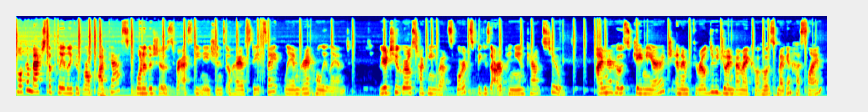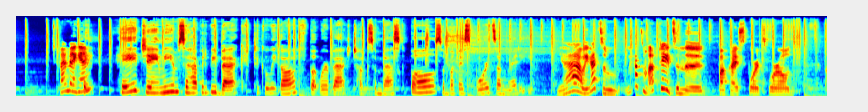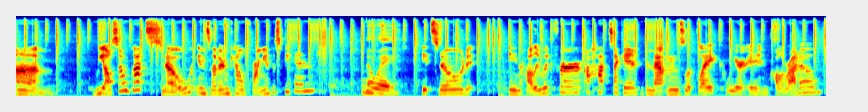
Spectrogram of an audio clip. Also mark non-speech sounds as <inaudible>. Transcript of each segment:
Welcome back to the Play Like a Girl podcast, one of the shows for SB Nation's Ohio State site, Land Grant Holy Land. We are two girls talking about sports because our opinion counts too. I'm your host, Jamie Erich, and I'm thrilled to be joined by my co host, Megan Husline. Hi, Megan. Hey, hey, Jamie. I'm so happy to be back. Took a week off, but we're back to talk some basketball, some Buckeye sports. I'm ready. Yeah, we got some we got some updates in the Buckeye sports world. Um, we also got snow in Southern California this weekend. No way. It snowed in Hollywood for a hot second. The mountains look like we're in Colorado.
